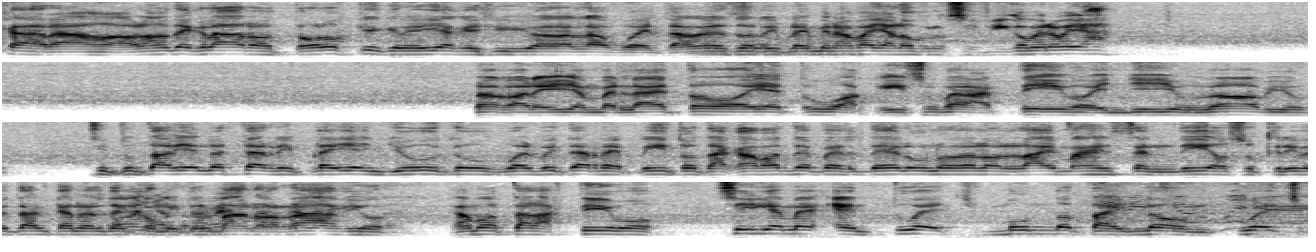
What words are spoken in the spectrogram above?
carajo. Hablando de claro, todos los que creía que se iba a dar la vuelta. Dame esos replay. Mira para allá, lo crucifico. Mira para allá. No, en verdad esto hoy estuvo aquí súper activo en GUW. Si tú estás viendo este replay en YouTube, vuelvo y te repito, te acabas de perder uno de los lives más encendidos. Suscríbete al canal del Coño, Comité Urbano Radio. Vamos a estar activos. Sígueme en Twitch Mundo Tailón, Twitch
